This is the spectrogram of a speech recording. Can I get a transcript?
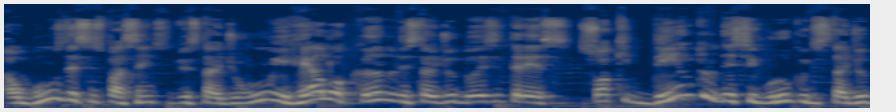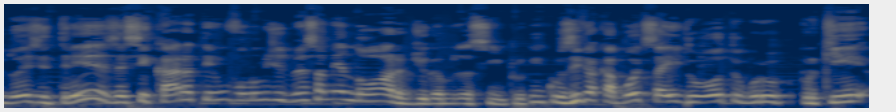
alguns desses pacientes do estádio 1 e realocando no estádio 2 e 3. Só que dentro desse grupo de estádio 2 e 3, esse cara tem um volume de doença menor, digamos assim. Porque inclusive acabou de sair do outro grupo. Porque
